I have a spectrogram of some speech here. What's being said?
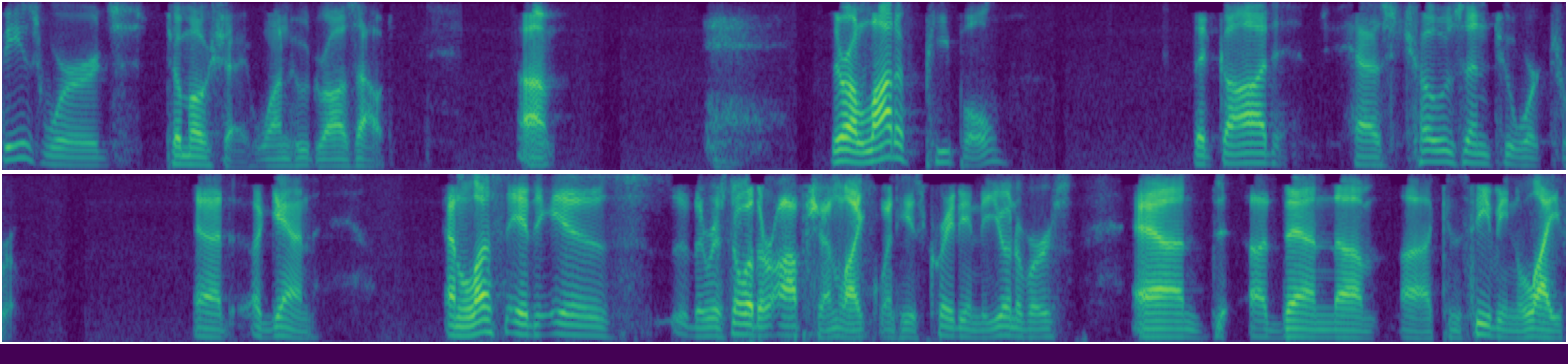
these words to Moshe, one who draws out. Um, there are a lot of people that God has chosen to work through. And again, unless it is there is no other option, like when he's creating the universe and uh, then um, uh, conceiving life,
